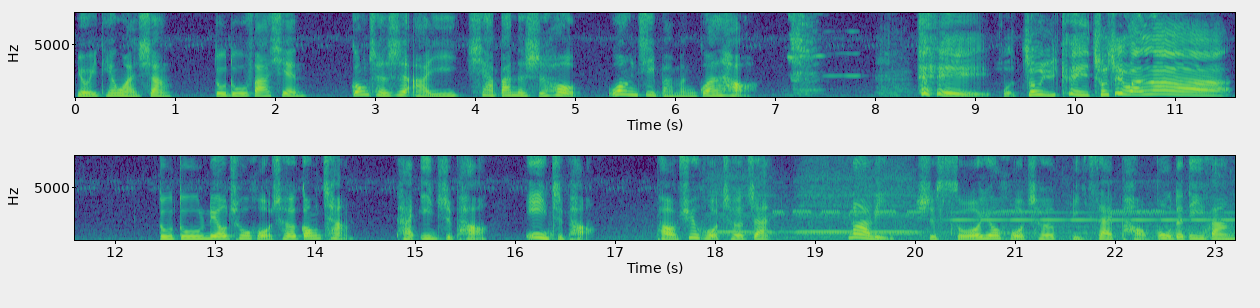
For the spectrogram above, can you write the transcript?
有一天晚上，嘟嘟发现工程师阿姨下班的时候忘记把门关好。嘿嘿，我终于可以出去玩啦！嘟嘟溜出火车工厂，他一直跑，一直跑，跑去火车站，那里是所有火车比赛跑步的地方。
